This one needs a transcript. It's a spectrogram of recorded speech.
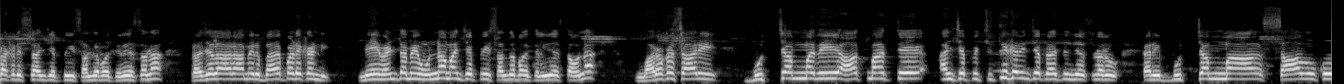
ప్రకటిస్తా అని చెప్పి సందర్భంగా తెలియజేస్తున్నా. ప్రజలారా మీరు భయపడకండి. మేము వెంట మేము ఉన్నామని చెప్పి సందర్భంగా తెలియజేస్తా ఉన్నా. మరొకసారి బుచ్చమ్మది ఆత్మహత్య అని చెప్పి చిత్రీకరించే ప్రయత్నం చేస్తున్నారు. కానీ బుచ్చమ్మ సావుకు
